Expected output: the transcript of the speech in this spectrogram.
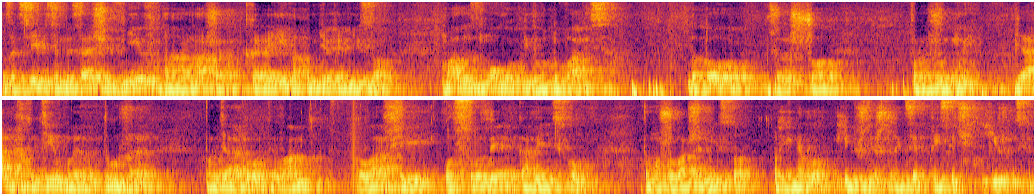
За ці 86 днів наша країна, будь-яке місто, мали змогу підготуватися до того, через що пройшли ми. Я хотів би дуже подякувати вам, вашій особі Кам'янському, тому що ваше місто прийняло більш ніж 30 тисяч біженців,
